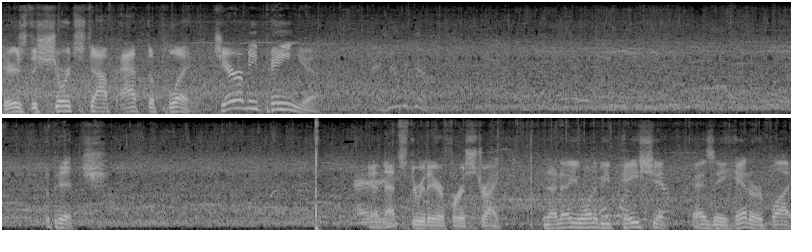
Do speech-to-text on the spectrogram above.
Here's the shortstop at the plate. Jeremy Pena. The pitch. That's through there for a strike. And I know you want to be patient as a hitter, but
